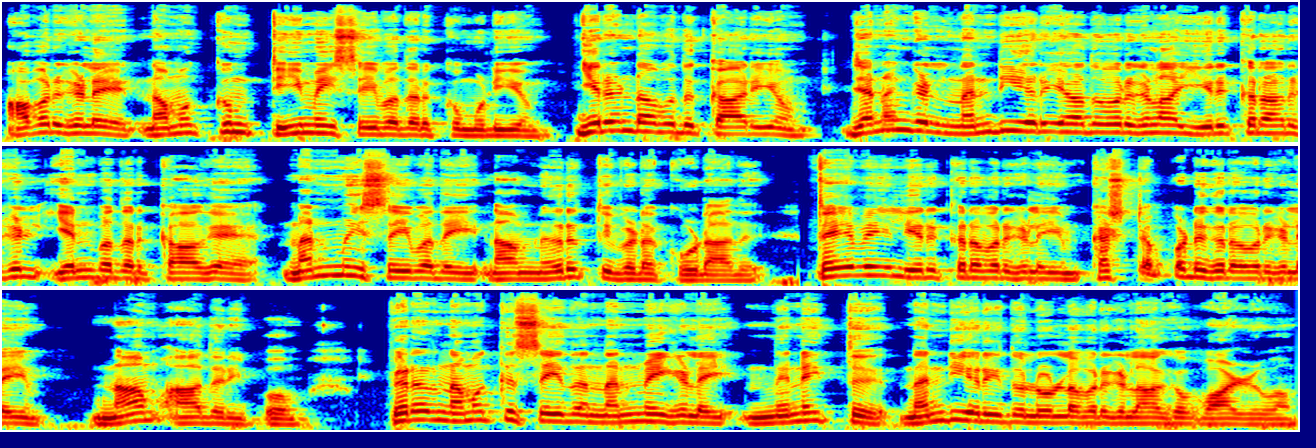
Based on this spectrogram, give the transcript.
அவர்களே நமக்கும் தீமை செய்வதற்கு முடியும். இரண்டாவது காரியம் ஜனங்கள் நன்றியறியாதவர்களாய் இருக்கிறார்கள் என்பதற்காக நன்மை செய்வதை நாம் நிறுத்திவிடக்கூடாது தேவையில் இருக்கிறவர்களையும் கஷ்டப்படுகிறவர்களையும் நாம் ஆதரிப்போம். பிறர் நமக்கு செய்த நன்மைகளை நினைத்து நன்றியறிதல் உள்ளவர்களாக வாழுவோம்.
